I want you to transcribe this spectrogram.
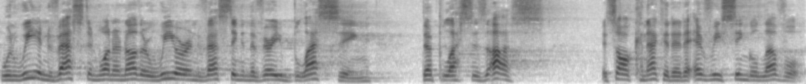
When we invest in one another, we are investing in the very blessing that blesses us. It's all connected at every single level.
